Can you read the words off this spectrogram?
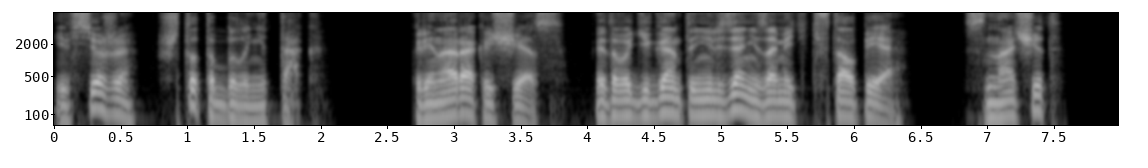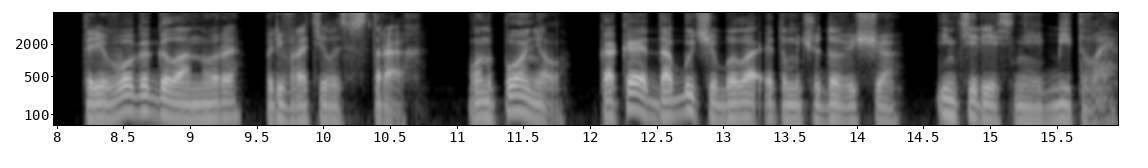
И все же что-то было не так. Кринорак исчез. Этого гиганта нельзя не заметить в толпе. Значит, тревога Галанора превратилась в страх. Он понял, Какая добыча была этому чудовищу интереснее битвы?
